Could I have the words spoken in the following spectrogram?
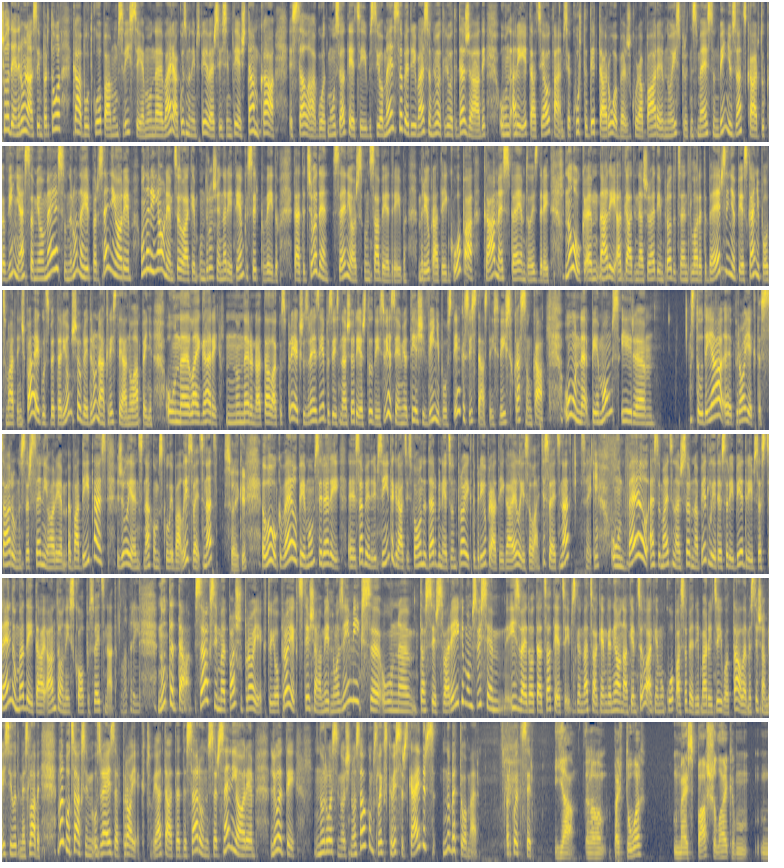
Šodien runāsim par to, kā būt kopā mums visiem, un eh, vairāk uzmanības pievērsīsim tieši tam, kā salāgot mūsu attiecības, jo mēs sabiedrībā esam ļoti, ļoti dažādi. Un arī ir tāds jautājums, ja kur tad ir tā robeža, kurā pārējiem no izpratnes mēs un viņu uz atskārtu, ka viņi esam jau mēs, un runa ir par senioriem un arī jauniem cilvēkiem, un droši vien arī tiem, kas ir pa vidu. Tātad šodien seniors un sabiedrība brīvprātīgi kopā, kā mēs spējam to izdarīt. Nu, lūk, arī atgādināšu raidījumu producentu Loreta Bērzi Bērziņa, pie skaņu pults Mārtiņš Paeglis, bet ar jums šobrīd runā Kristiāna Lapiņa. Un, eh, lai gari nu, nerunā tālāk uz priekšu, uzreiz iepazīstināšu arī ar studijas viesiem, jo tieši viņi būs tie, kas izstāstīs visu, kas un kā. Un pie mums ir. Um, Studijā e, projekta sarunas ar senioriem vadītājs Žuliens Nahums Kulibālīs. Sveicināts! Sveiki! Lūk, vēl pie mums ir arī e, Sabiedrības integrācijas fonda darbiniece un projekta brīvprātīgā Elīza Laķa. Sveicināts! Sveiki! Un vēl esam aicinājuši sarunā piedalīties arī biedrības ascendumu vadītāju Antoniju Skopu. Sveicināta! Labrīt! Nu tad tā, sāksim ar pašu projektu, jo projekts tiešām ir nozīmīgs e, un tas ir svarīgi mums visiem izveidot tādas attiecības gan vecākiem, gan jaunākiem cilvēkiem cilvēkiem un kopā sabiedrībā arī dzīvot tā, lai mēs tiešām visi jūtamies labi. Varbūt sāksim uzreiz ar projektu. Ja? Tā tad sarunas ar senioriem ļoti nu, rosinošs nosaukums. Liekas, ka viss ir skaidrs, nu, bet tomēr par ko tas ir? Jā, uh, par to mēs paši laikam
